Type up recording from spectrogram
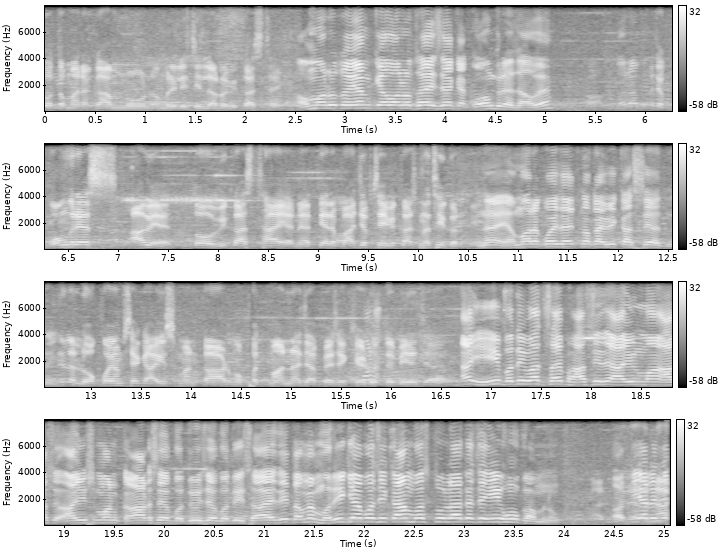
તો તમારા ગામનું અમરેલી જિલ્લાનો વિકાસ થાય. અમારું તો એમ કહેવાનું થાય છે કે કોંગ્રેસ આવે. બરાબર કોંગ્રેસ આવે તો વિકાસ થાય અને અત્યારે ભાજપ છે વિકાસ નથી કરતી. નહીં અમારે કોઈ જાતનો કાંઈ વિકાસ છે જ નહીં. એટલે લોકો એમ છે કે આયુષ્માન કાર્ડ મફતમાં અનાજ આપે છે ખેડૂતને બે હજાર. એ બધી વાત સાહેબ હાસી છે આયુષ્માન આયુષ્માન કાર્ડ છે બધું છે બધી સહાય તમે મરી ગયા પછી કામ વસ્તુ લાગે છે એ શું કામનું? અત્યારે જે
